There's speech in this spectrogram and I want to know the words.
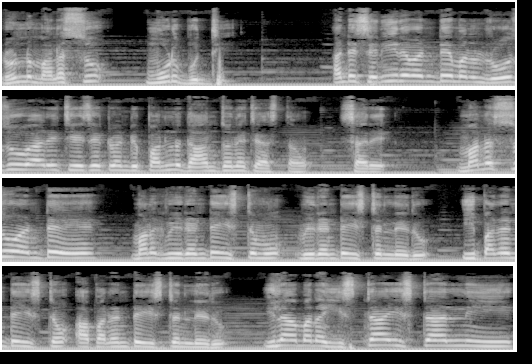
రెండు మనస్సు మూడు బుద్ధి. అంటే శరీరం అంటే మనం రోజువారీ చేసేటువంటి పనులు దాంతోనే చేస్తాం. సరే మనస్సు అంటే మనకు వీడంటే ఇష్టము వీడంటే ఇష్టం లేదు. ఈ పని అంటే ఇష్టం ఆ పని అంటే ఇష్టం లేదు. ఇలా మన ఇష్ట ఇష్టాల్ని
